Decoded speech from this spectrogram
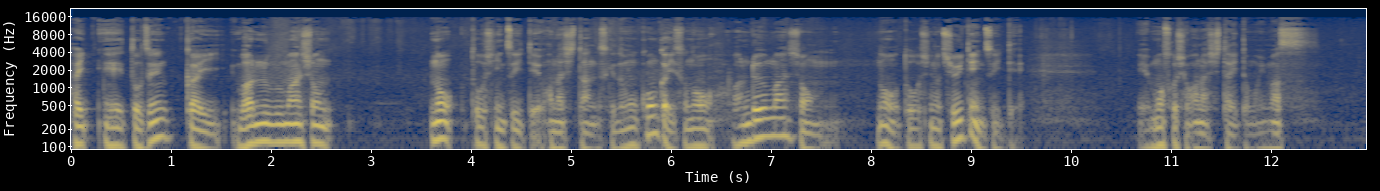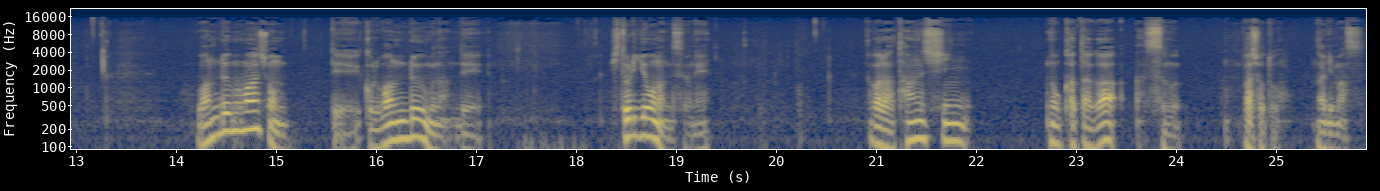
はい、えー、と前回ワンルームマンションの投資についてお話ししたんですけども今回そのワンルームマンションの投資の注意点について、えもう少しお話ししたいと思います。ワンルームマンションってこれワンルームなんで一人用なんですよね。だから単身の方が住む場所となります。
